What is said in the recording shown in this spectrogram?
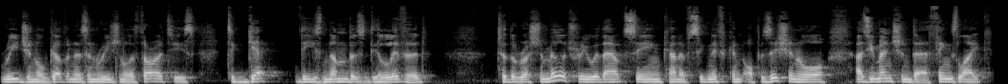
regional governors and regional authorities to get these numbers delivered to the Russian military without seeing kind of significant opposition or, as you mentioned there, things like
